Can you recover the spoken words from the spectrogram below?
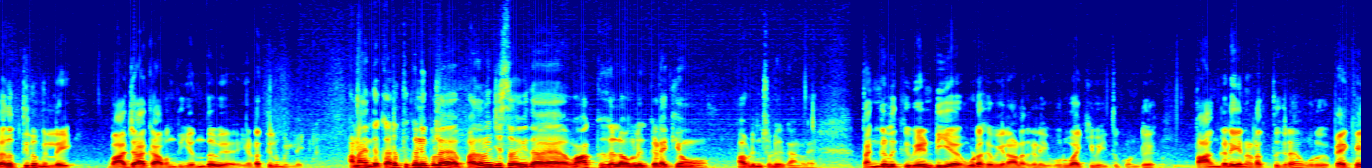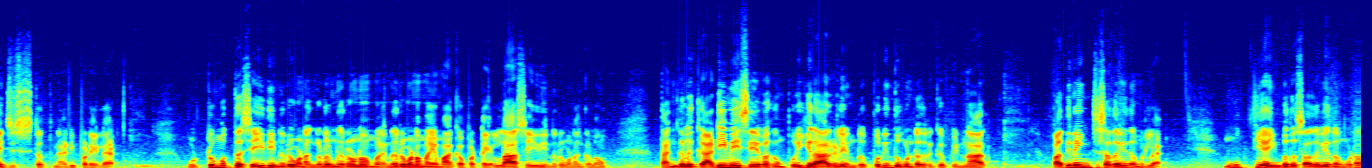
கருத்திலும் இல்லை. பாஜக வந்து எந்த இடத்திலும் இல்லை. ஆனால் இந்த கருத்து கணிப்பில் பதினஞ்சு சதவீத வாக்குகள் அவங்களுக்கு கிடைக்கும் அப்படின்னு சொல்லியிருக்காங்களே. தங்களுக்கு வேண்டிய ஊடகவியலாளர்களை உருவாக்கி வைத்துக்கொண்டு தாங்களே நடத்துகிற ஒரு பேக்கேஜ் சிஸ்டத்தின் அடிப்படையில் ஒட்டுமொத்த செய்தி நிறுவனங்களும் நிறுவனம நிறுவனமயமாக்கப்பட்ட எல்லா செய்தி நிறுவனங்களும் தங்களுக்கு அடிமை சேவகம் புரிகிறார்கள் என்று புரிந்து கொண்டதற்கு பின்னால் பதினைஞ்சு சதவீதம் இல்லை. நூற்றி ஐம்பது சதவீதம் கூட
